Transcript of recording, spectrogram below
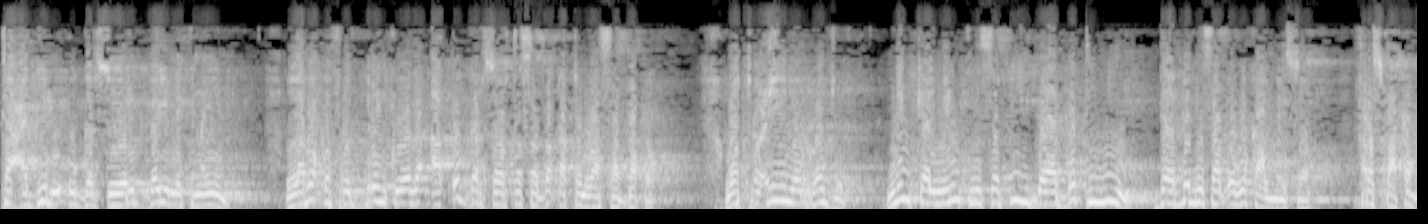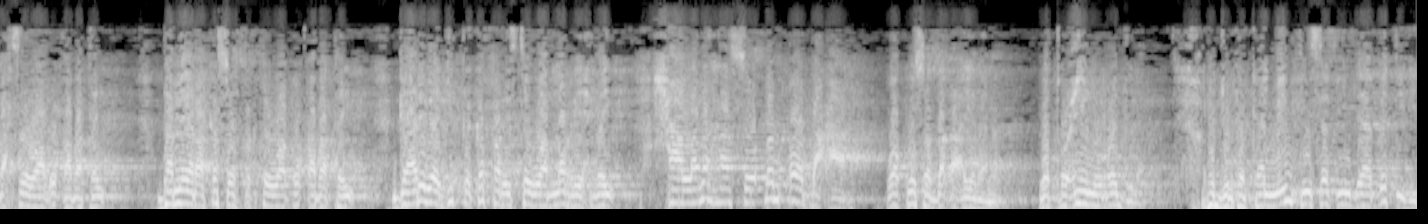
tacdilu u garsoorid bayna itnayn laba qofood baynkooda aad u garsoorto sadaqatun waa sadaqo. Wa tuciinu arajul nin kaalmayntiisa fii daabatihi daabadiisaad ugu kaalmayso. Faras baa ka baxsada waad u qabatay dameeraa ka soo tagtay waad u qabatay gaaribaa jidka ka fadhiistay waad la riixday xaaladahaasoo dhan oo dhacaa waa kuu sadaqa ayadana. Wa tuciinu rajula rajulka kaalmayntiisa fii daabatihi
